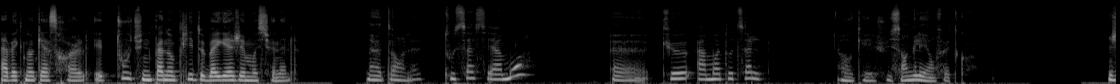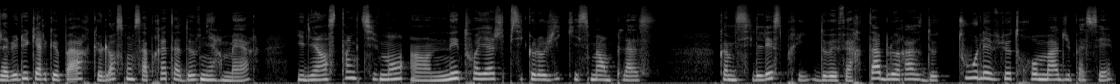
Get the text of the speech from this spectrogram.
avec nos casseroles et toute une panoplie de bagages émotionnels. Attends, là, tout ça c'est à moi? Euh, Que à moi toute seule? Ok, je suis cinglée en fait, quoi. J'avais lu quelque part que lorsqu'on s'apprête à devenir mère, il y a instinctivement un nettoyage psychologique qui se met en place, comme si l'esprit devait faire table rase de tous les vieux traumas du passé,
